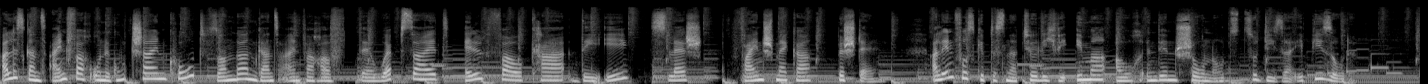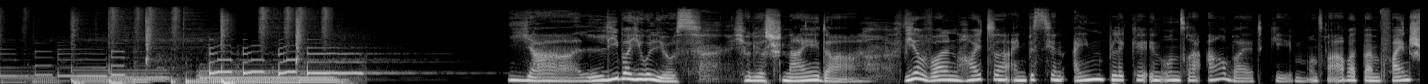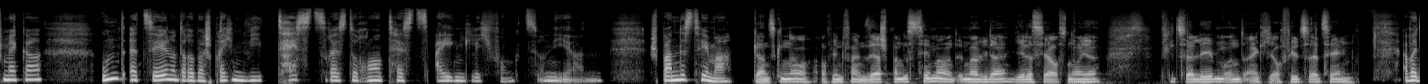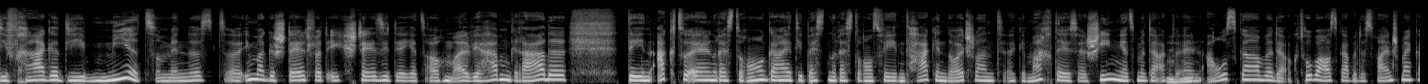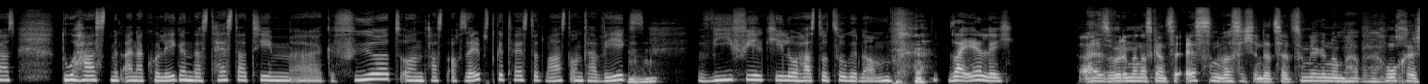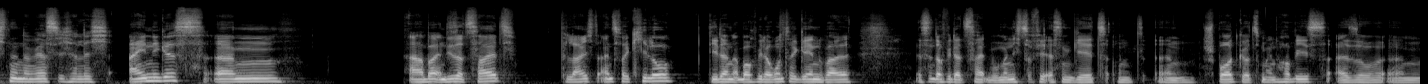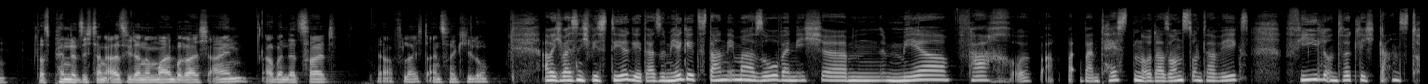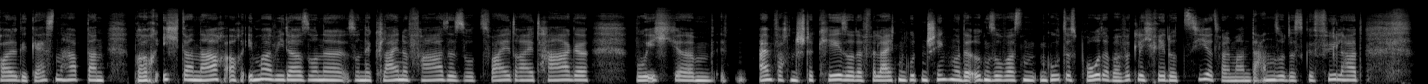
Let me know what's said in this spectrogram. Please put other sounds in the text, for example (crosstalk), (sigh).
Alles ganz einfach ohne Gutscheincode, sondern ganz einfach auf der Website lvk.de slash Feinschmecker bestellen. Alle Infos gibt es natürlich wie immer auch in den Shownotes zu dieser Episode. Ja, lieber Julius, Julius Schneider, wir wollen heute ein bisschen Einblicke in unsere Arbeit geben, unsere Arbeit beim Feinschmecker und erzählen und darüber sprechen, wie Tests, Restauranttests eigentlich funktionieren. Spannendes Thema. Ganz genau, auf jeden Fall ein sehr spannendes Thema und immer wieder jedes Jahr aufs Neue viel zu erleben und eigentlich auch viel zu erzählen. Aber die Frage, die mir zumindest äh, immer gestellt wird, ich stelle sie dir jetzt auch mal. Wir haben gerade den aktuellen Restaurantguide, die besten Restaurants für jeden Tag in Deutschland äh, gemacht. Der ist erschienen jetzt mit der aktuellen mhm. Ausgabe, der Oktoberausgabe des Feinschmeckers. Du hast mit einer Kollegin das Testerteam äh, geführt und hast auch selbst getestet, warst unterwegs. Mhm. Wie viel Kilo hast du zugenommen? (laughs) Sei ehrlich. Also würde man das ganze Essen, was ich in der Zeit zu mir genommen habe, hochrechnen, dann wäre es sicherlich einiges. Ähm, aber in dieser Zeit vielleicht ein, zwei Kilo, die dann aber auch wieder runtergehen, weil es sind auch wieder Zeiten, wo man nicht so viel essen geht und ähm, Sport gehört zu meinen Hobbys. Also ähm, das pendelt sich dann alles wieder im Normalbereich ein. Aber in der Zeit ja, vielleicht ein, zwei Kilo. Aber ich weiß nicht, wie es dir geht. Also mir geht's dann immer so, wenn ich ähm, mehrfach äh, beim Testen oder sonst unterwegs viel und wirklich ganz toll gegessen habe, dann brauche ich danach auch immer wieder so eine, so eine kleine Phase, so zwei, drei Tage, wo ich ähm, einfach ein Stück Käse oder vielleicht einen guten Schinken oder irgend sowas, ein, ein gutes Brot, aber wirklich reduziert, weil man dann so das Gefühl hat,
